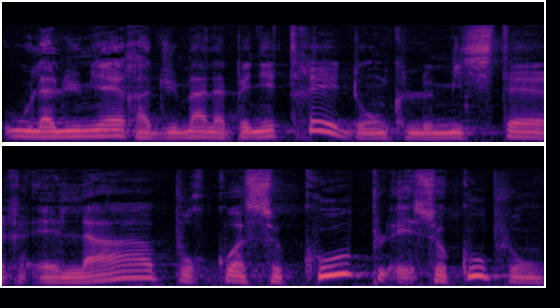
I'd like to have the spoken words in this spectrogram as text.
où la lumière a du mal à pénétrer. Donc le mystère est là. Pourquoi ce couple? Et ce couple, on,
